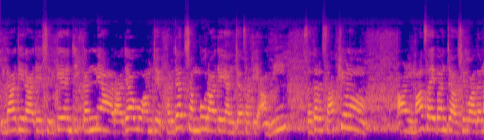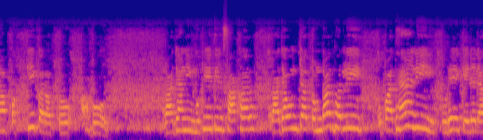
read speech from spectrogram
पिलाजी राजे शिर्के यांची कन्या राजाऊ आमचे फर्जत शंभू राजे यांच्यासाठी आम्ही सदर साक्षीनं आणि मासाहेबांच्या आशीर्वादानं पक्की करतो आहोत. राजाने मुठीतील साखर राजाऊंच्या तोंडात भरली. उपाध्यायांनी पुढे केलेल्या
